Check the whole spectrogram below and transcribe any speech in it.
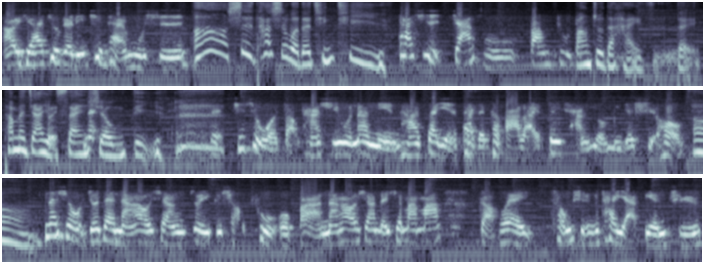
然后以前还去过林庆台牧师啊、哦，是他是我的亲戚，他是家福帮助帮助的孩子，对他们家有三兄弟。对，其实我找他是因为那年他在演赛德克巴莱非常有名的时候，嗯，那时候我就在南澳乡做一个小铺，我把南澳乡的一些妈妈找回来重学。泰雅编织，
